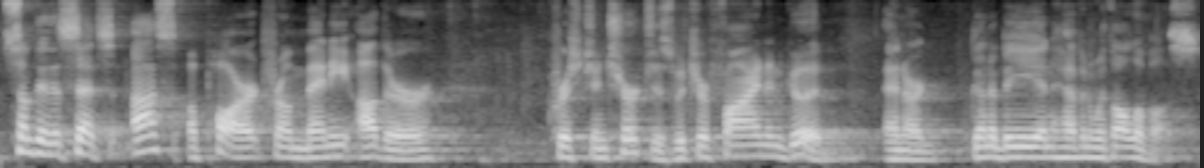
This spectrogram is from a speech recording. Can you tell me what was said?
something that sets us apart from many other Christian churches, which are fine and good and are going to be in heaven with all of us.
